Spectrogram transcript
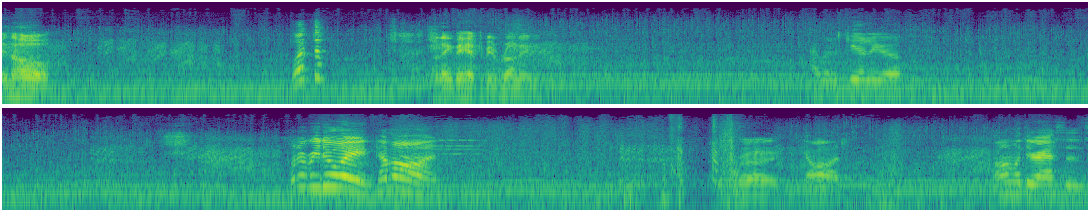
In the hole. What the I think they have to be running. I will kill you. What are we doing? Come on. Right. God. On with your asses.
